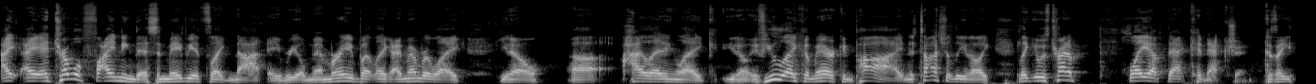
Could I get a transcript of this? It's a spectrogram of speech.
I I had trouble finding this, and maybe it's like not a real memory, but like I remember like you know uh highlighting like you know if you like American Pie, Natasha Lyonne like like it was trying to play up that connection because I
